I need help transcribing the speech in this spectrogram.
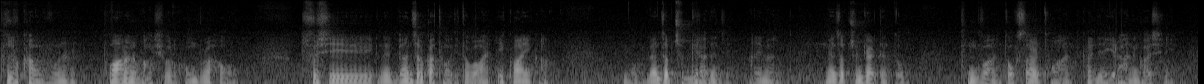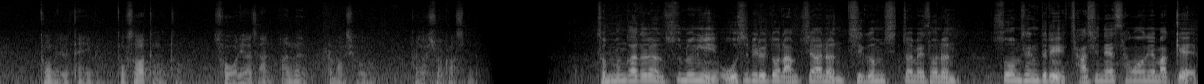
부족한 부분을 보완하는 방식으로 공부를 하고 수시는 면접 같은 하- 있고 하니까 뭐 면접 준비라든지 아니면 면접 준비할 땐 또 풍부한 독서를 통한 그런 얘기를 하는 것이 도움이 될 테니까 독서 같은 것도 소홀히 하지 않- 않는 그런 방식으로 하는 것이 좋을 것 같습니다. 전문가들은 수능이 50일도 남지 않은 지금 시점에서는 수험생들이 자신의 상황에 맞게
